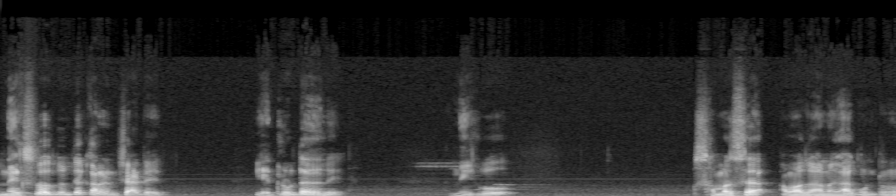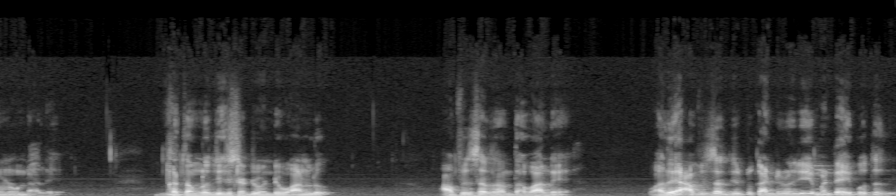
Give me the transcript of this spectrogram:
నెక్స్ట్ రోజు నుంచే కరెంట్ షార్టేజ్ ఎట్లుంటుంది అది? నీకు సమస్య అవగాహన కాకుండా ఉండాలి. గతంలో చేసినటువంటి వాళ్ళు ఆఫీసర్స్ అంతా వాళ్ళే. అదే ఆఫీసర్ చెప్పి కంటిన్యూ చేయమంటే అయిపోతుంది.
